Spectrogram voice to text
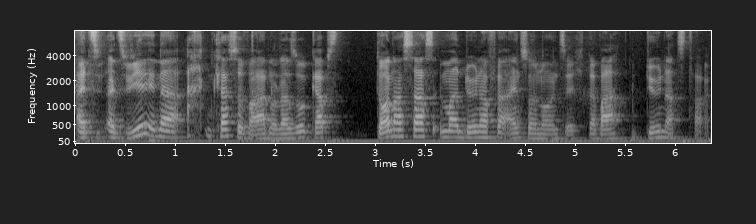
Als, als wir in der 8. Klasse waren oder so, gab es donnerstags immer Döner für 1,99. Da war Dönerstag.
